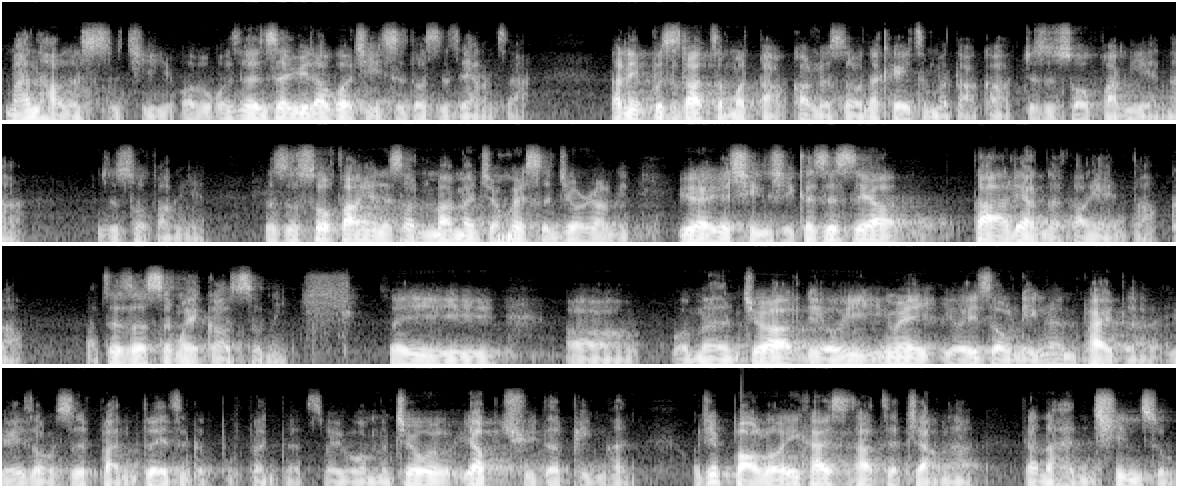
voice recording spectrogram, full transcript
蛮好的时机，我我人生遇到过几次都是这样子啊。当你不知道怎么祷告的时候，那可以怎么祷告？就是说方言啊，就是说方言。可是说方言的时候，你慢慢就会神就让你越来越清晰。可是是要大量的方言祷告啊，这时候神会告诉你。所以呃，我们就要留意，因为有一种灵恩派的，有一种是反对这个部分的，所以我们就要取得平衡。我觉得保罗一开始他在讲呢，讲得很清楚，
